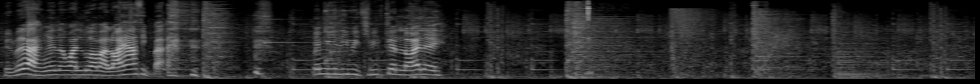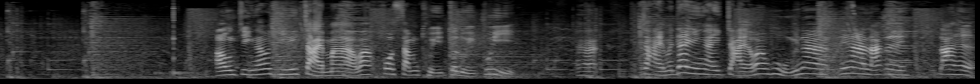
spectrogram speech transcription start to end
เห็นไหมล่ะเงินรางวัลรวมอะร้อยห้าสิบอะไม่มีลิมิตชีวิตเกินร้อยเลย เอาจริงนะเมื่อกี้นี้จ่ายมาว่าโคตรซ้ำถุยกระหลุยกุ้ยนะฮะจ่ายมันได้ยังไงจ่ายว่าหูไม่น่าไม่น่ารักเลยได้เหอะ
